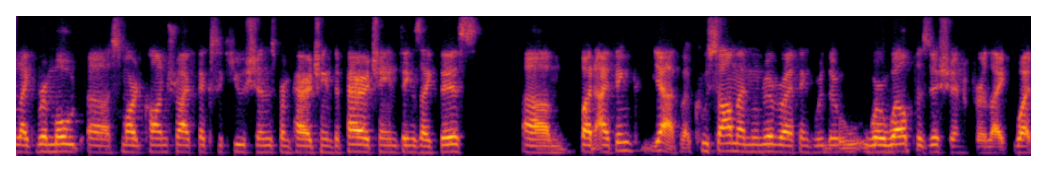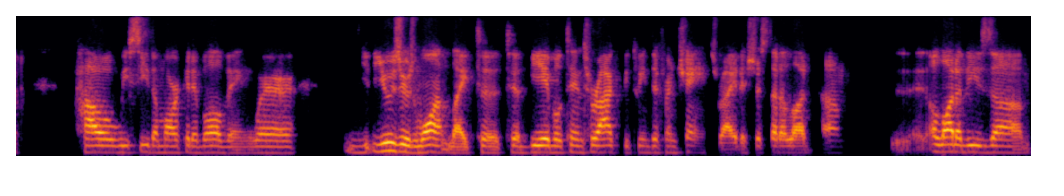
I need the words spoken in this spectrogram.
like remote uh, smart contract executions from parachain to parachain, things like this. Um, but I think, yeah, Kusama and Moon River, I think we're, we're well positioned for like what, how we see the market evolving, where users want like to, to be able to interact between different chains, right? It's just that a lot, um, a lot of these um,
